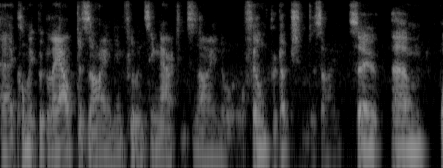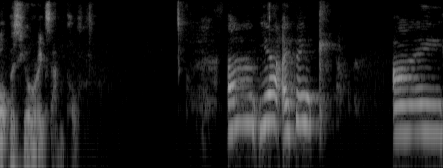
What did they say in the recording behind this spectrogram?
uh, comic book layout design influencing narrative design or, or film production design. So, um, what was your example? Um, yeah, I think I.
